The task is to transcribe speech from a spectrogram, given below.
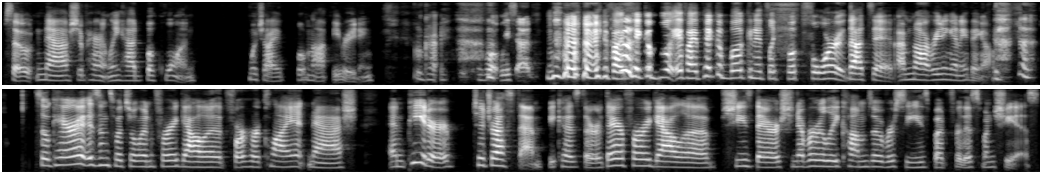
So Nash apparently had book one which I will not be reading. Okay. what we said. if I pick a book, if I pick a book and it's like book four, that's it. I'm not reading anything else. so Kara is in Switzerland for a gala for her client Nash, and Peter, to dress them because they're there for a gala. She's there. She never really comes overseas, but for this one, she is.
